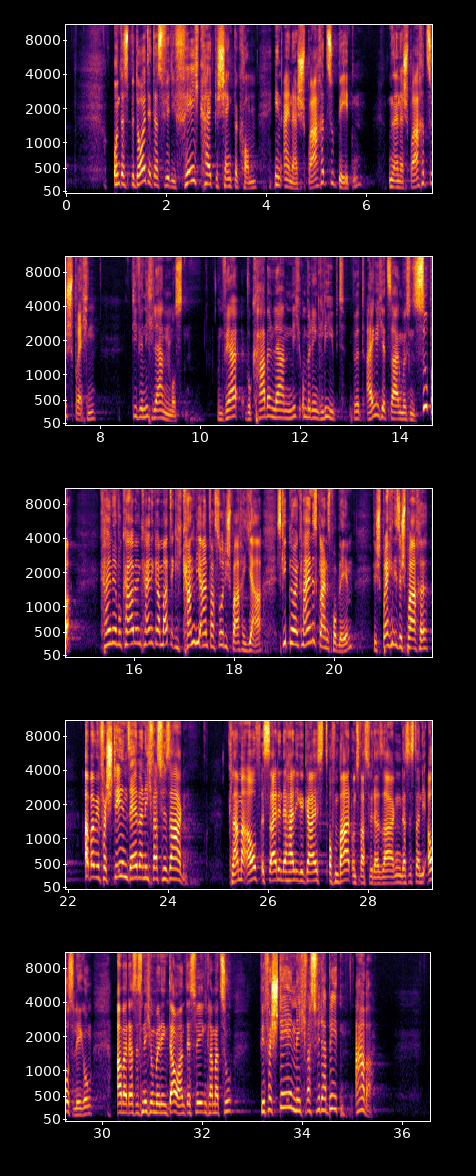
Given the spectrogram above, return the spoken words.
Und das bedeutet, dass wir die Fähigkeit geschenkt bekommen, in einer Sprache zu beten, in einer Sprache zu sprechen, die wir nicht lernen mussten. Und wer Vokabeln lernen nicht unbedingt liebt, wird eigentlich jetzt sagen müssen, super, keine Vokabeln, keine Grammatik, ich kann die einfach so, die Sprache, ja. Es gibt nur ein kleines, kleines Problem. Wir sprechen diese Sprache, aber wir verstehen selber nicht, was wir sagen. Klammer auf, es sei denn, der Heilige Geist offenbart uns, was wir da sagen. Das ist dann die Auslegung aber das ist nicht unbedingt dauernd. Deswegen, Klammer zu, wir verstehen nicht, was wir da beten. Aber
